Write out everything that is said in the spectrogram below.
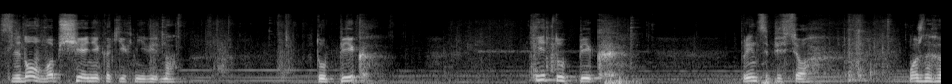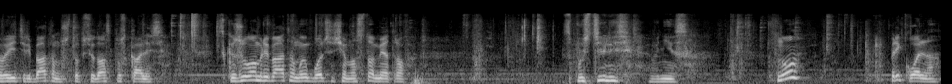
Следов вообще никаких не видно. Тупик. И тупик. В принципе, все. Можно говорить ребятам, чтобы сюда спускались. Скажу вам, ребята, мы больше, чем на 100 метров спустились вниз. Ну, прикольно.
